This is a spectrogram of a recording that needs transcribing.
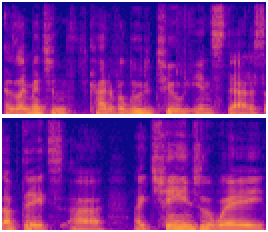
as I mentioned, kind of alluded to in status updates, uh, I changed the way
